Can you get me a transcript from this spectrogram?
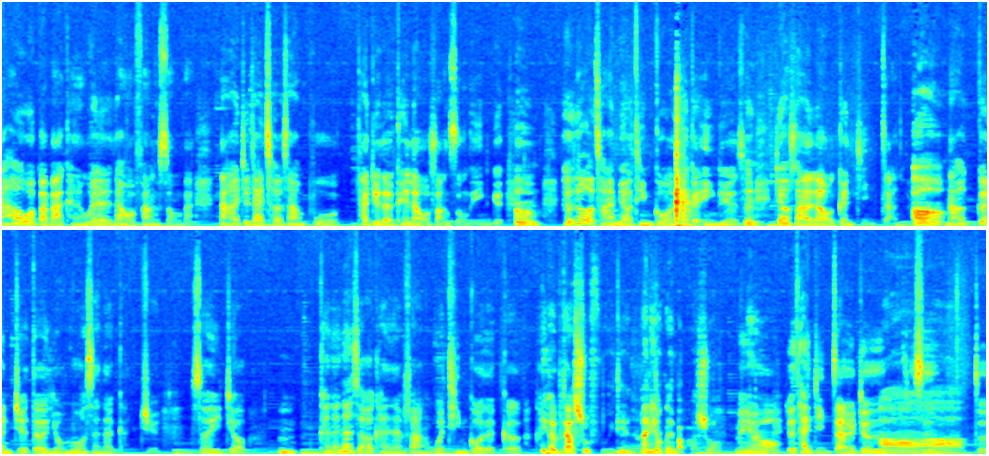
然后我爸爸可能为了让我放松吧，然后就在车上播他觉得可以让我放松的音乐。嗯，可是我从来没有听过那个音乐，所以就反而让我更紧张。嗯，然后更觉得有陌生的感觉，所以就。嗯，可能那时候可能放我听过的歌，你会比较舒服一点。那你有跟你爸爸说？没有，就太紧张了，就是啊，坐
